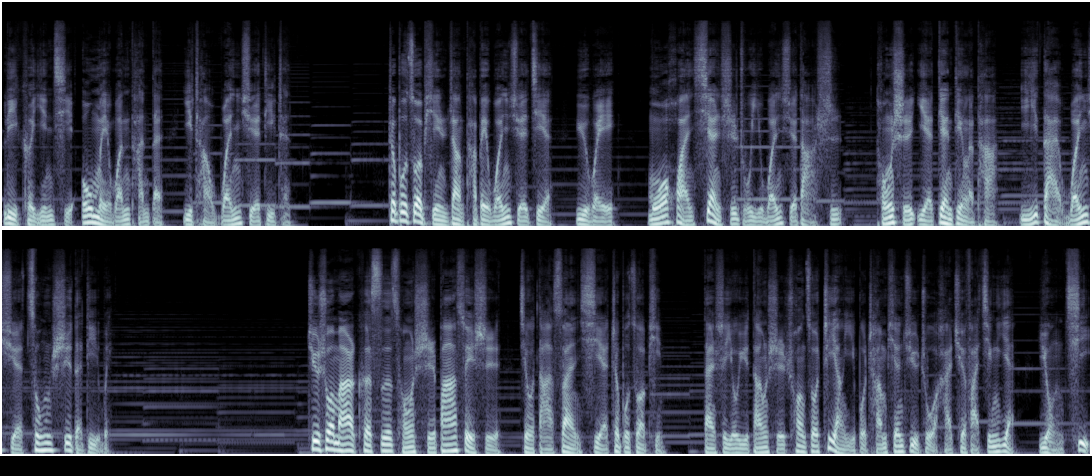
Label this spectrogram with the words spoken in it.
立刻引起欧美文坛的一场文学地震。这部作品让他被文学界誉为魔幻现实主义文学大师。同时，也奠定了他一代文学宗师的地位。据说，马尔克斯从十八岁时就打算写这部作品，但是由于当时创作这样一部长篇巨著还缺乏经验、勇气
